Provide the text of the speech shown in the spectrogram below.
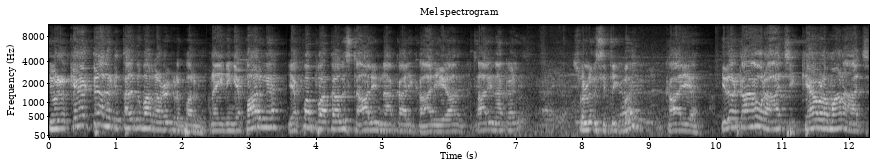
இவர்கள் கேட்டு அதற்கு தகுந்தமாறு நடவடிக்கை ஆனா நீங்க பாருங்க எப்ப பார்த்தாலும் ஸ்டாலின் நாக்காளி காலியா? ஸ்டாலின் நாக்காளி சொல்லுங்க சித்திக்குமா. காலியா. இதற்காக ஒரு ஆட்சி கேவலமான ஆட்சி.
